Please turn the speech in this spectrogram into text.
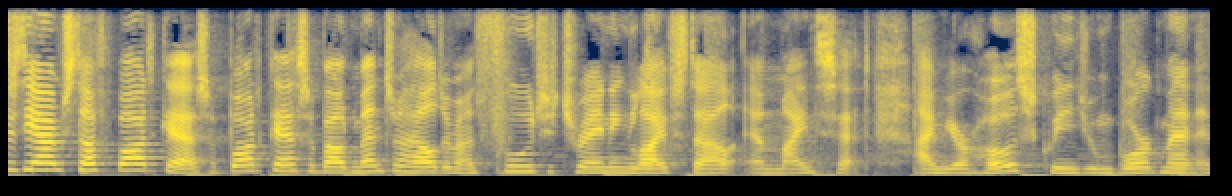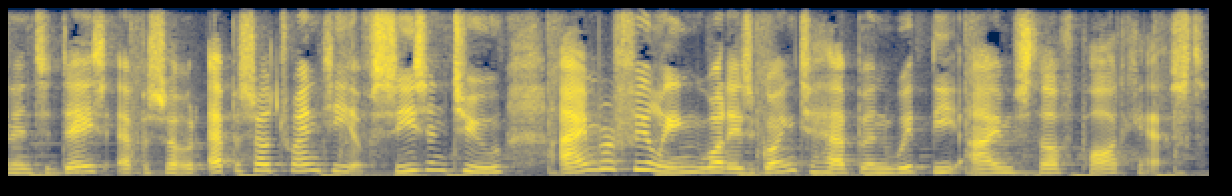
is the I'm Stuff podcast, a podcast about mental health around food, training, lifestyle, and mindset. I'm your host, Queen June Borgman, and in today's episode, episode 20 of season 2, I'm revealing what is going to happen with the I'm Stuff podcast.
